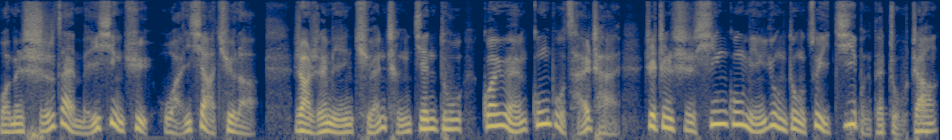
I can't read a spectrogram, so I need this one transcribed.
我们实在没兴趣玩下去了。让人民全程监督官员公布财产，这正是新公民运动最基本的主张。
